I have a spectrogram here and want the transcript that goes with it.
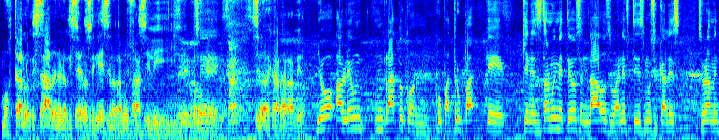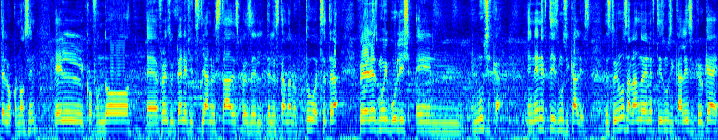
mostrar lo que saben o lo que hicieron, no sé qué, se nota muy fácil y como Sí. que se lo descarta rápido. Yo hablé un, un rato con Cupatrupa, que quienes están muy metidos en DAOs o NFTs musicales seguramente lo conocen. Él cofundó eh, Friends with Benefits, ya no está después del, escándalo que tuvo, etc. Pero él es muy bullish en, en música, en NFTs musicales. Estuvimos hablando de NFTs musicales y creo que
